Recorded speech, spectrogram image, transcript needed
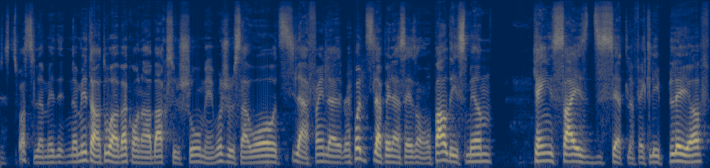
je sais pas si tu l'as nommé tantôt avant qu'on embarque sur le show, mais moi, je veux savoir d'ici la fin de la. Ben, pas d'ici la fin de la saison. On parle des semaines 15, 16, 17. Là. Fait que les playoffs,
